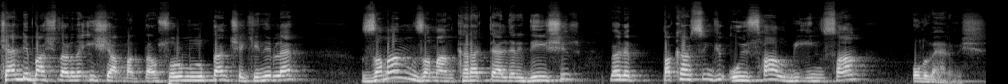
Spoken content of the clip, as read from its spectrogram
Kendi başlarına iş yapmaktan, sorumluluktan çekinirler. Zaman zaman karakterleri değişir. Böyle bakarsın ki uysal bir insan oluvermiş.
